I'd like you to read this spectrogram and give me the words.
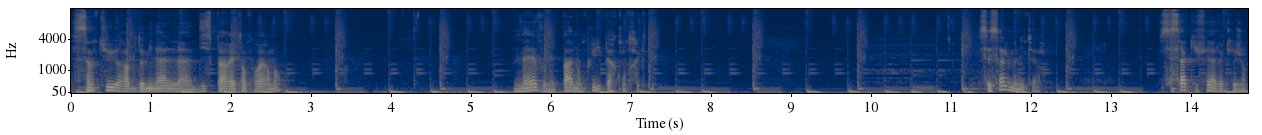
ceinture abdominale disparaît temporairement, mais vous n'êtes pas non plus hyper contracté. C'est ça le moniteur. C'est ça qu'il fait avec les gens.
